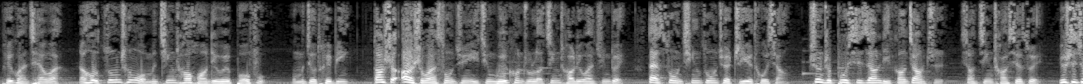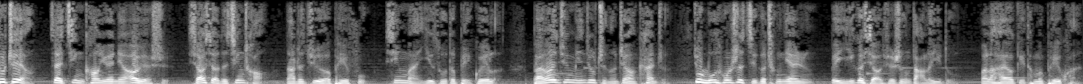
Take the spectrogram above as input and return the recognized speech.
赔款千万，然后尊称我们金朝皇帝为伯父，我们就退兵。当时二十万宋军已经围困住了金朝六万军队，但宋钦宗却执意投降，甚至不惜将李纲降职，向金朝谢罪。于是就这样，在靖康元年二月时，小小的金朝拿着巨额赔付，心满意足的北归了。百万军民就只能这样看着，就如同是几个成年人被一个小学生打了一顿，完了还要给他们赔款。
